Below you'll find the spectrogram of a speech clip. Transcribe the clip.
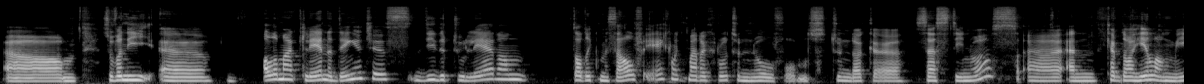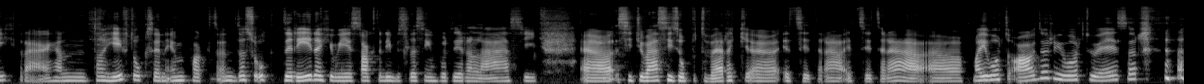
Ehm, zo van die allemaal kleine dingetjes die ertoe leiden dat ik mezelf eigenlijk maar een grote nul vond toen dat ik eh, 16 was. Eh, en ik heb dat heel lang meegedragen. En dat heeft ook zijn impact. En dat is ook de reden geweest achter die beslissing voor die relatie. eh, situaties op het werk, eh et cetera, et cetera. Eh, maar je wordt ouder, je wordt wijzer.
